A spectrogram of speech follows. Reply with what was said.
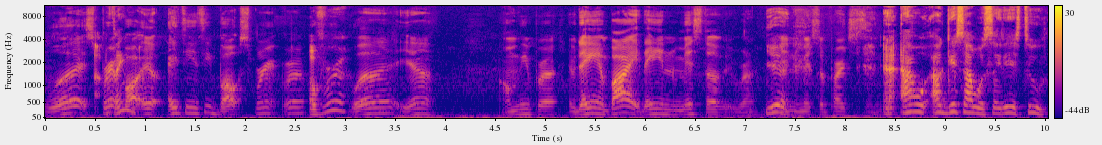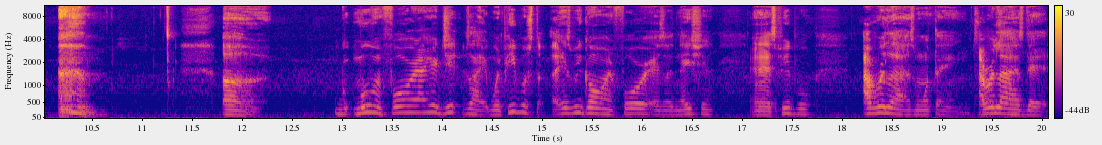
What Sprint bought AT and T bought Sprint, bro. Oh, for real? What? Yeah. On me, bro. If they didn't buy it, they in the midst of it, bro. Yeah. They in the midst of purchasing it. And I, w- I guess I would say this too. uh, moving forward out here, ju- like when people, st- as we going forward as a nation and as people, I realize one thing. I realize that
